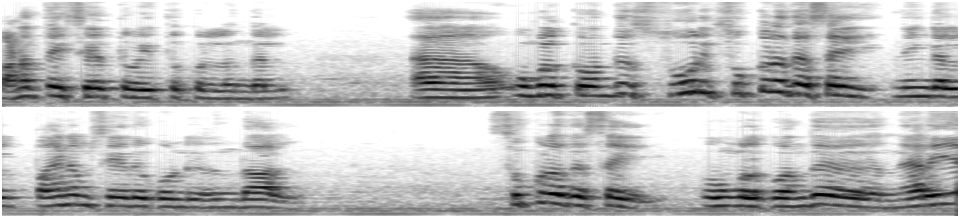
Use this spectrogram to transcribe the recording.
பணத்தை சேர்த்து வைத்துக் கொள்ளுங்கள். உங்களுக்கு வந்து சூரிய சுக்கர தசை நீங்கள் பயணம் செய்து கொண்டிருந்தால் சுக்கர திசை உங்களுக்கு வந்து நிறைய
